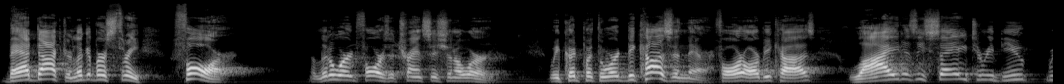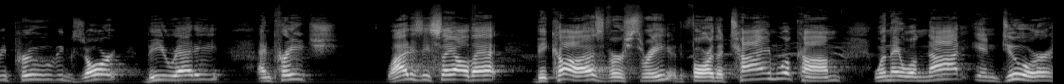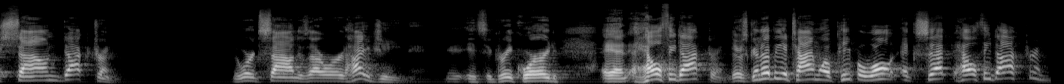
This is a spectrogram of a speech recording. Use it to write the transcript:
bad doctrine. Look at verse three. For. The little word for is a transitional word. We could put the word because in there. For or because. Why does he say to rebuke, reprove, exhort, be ready, and preach? Why does he say all that? Because, verse 3, for the time will come when they will not endure sound doctrine. The word sound is our word hygiene. It's a Greek word and healthy doctrine. There's going to be a time where people won't accept healthy doctrine.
